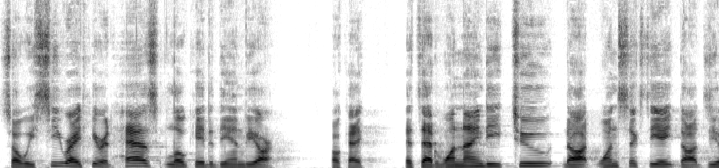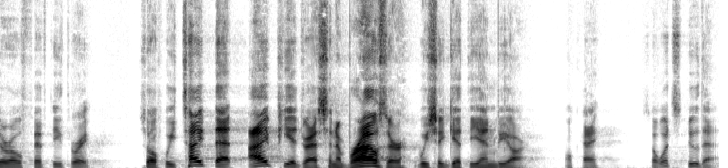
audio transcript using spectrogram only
So we see right here it has located the NVR, okay. It's at 192.168.053. So if we type that IP address in a browser, we should get the NVR. Okay? So let's do that.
